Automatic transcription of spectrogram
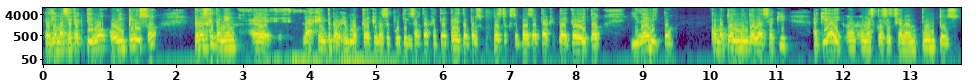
Es lo más efectivo, o incluso pero es que también eh, la gente, por ejemplo, cree que no se puede utilizar tarjeta de crédito. Por supuesto que se puede usar tarjeta de crédito y débito, como todo el mundo lo hace aquí. Aquí hay unas cosas que se llaman puntos.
